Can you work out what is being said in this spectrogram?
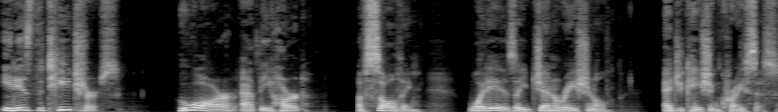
it is the teachers who are at the heart of solving what is a generational education crisis.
